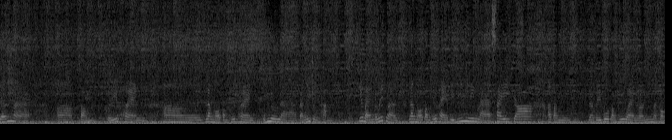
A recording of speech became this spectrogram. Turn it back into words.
đến mà ờ, uh, phần Thủy Hoàng uh, lăng mộ phần Thủy Hoàng cũng như là vạn lý trường thành. Các bạn đã biết là lăng mộ Tần Thủy Hoàng thì dĩ nhiên là xây cho uh, Tần là vị vua Tần Thủy Hoàng rồi nhưng mà còn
